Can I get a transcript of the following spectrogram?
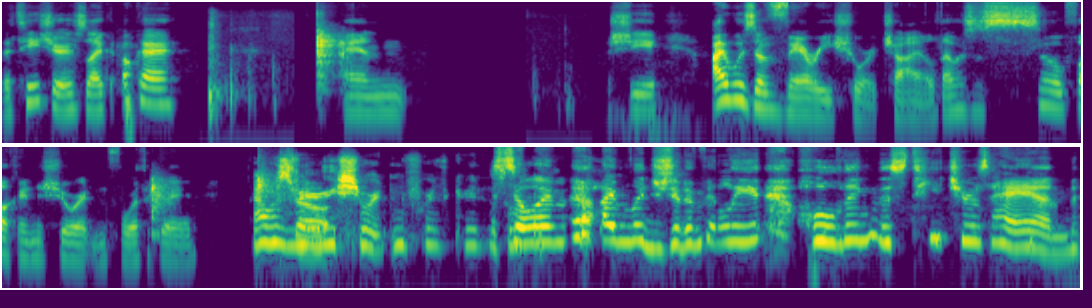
the teacher is like, "Okay," and she I was a very short child. I was so fucking short in fourth grade. I was So- very short in fourth grade. As So. I'm I'm legitimately holding this teacher's hand.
